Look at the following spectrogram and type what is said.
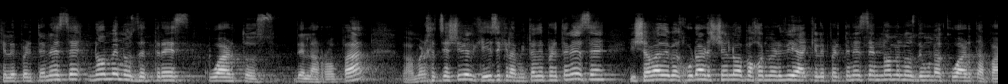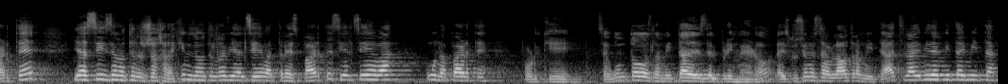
que le pertenece no menos de tres cuartos de la ropa. El que dice que la mitad le pertenece, y Shabbat debe jurar Shen lo que le pertenece no menos de una cuarta parte. Y así Zenotel Shaharakim, Zenotel Revia, él se lleva tres partes y él se lleva una parte. Porque según todos la mitad es del primero, la discusión es sobre la otra mitad, se la divide en mitad y mitad.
